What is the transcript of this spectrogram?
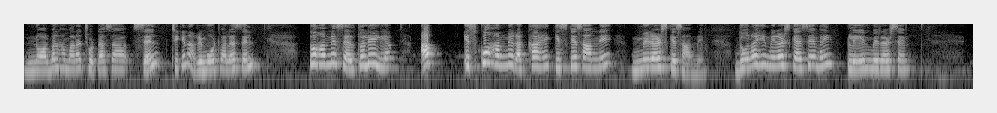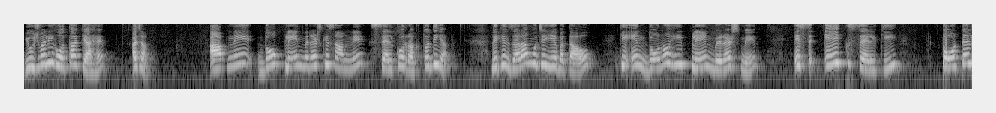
नॉर्मल हमारा छोटा सा सेल ठीक है ना? रिमोट वाला सेल तो हमने सेल तो ले लिया। अब इसको हमने रखा है किसके सामने? मिरर्स के सामने। दोनों ही मिरर्स कैसे हैं भाई? प्लेन मिरर्स हैं। यूजुअली होता क्या है? अच्छा आपने दो प्लेन मिरर्स के सामने सेल को रख तो दिया। लेकिन ज़रा मुझे ये बताओ कि इन दोनों ही प्लेन मिरर्स में इस एक सेल की टोटल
